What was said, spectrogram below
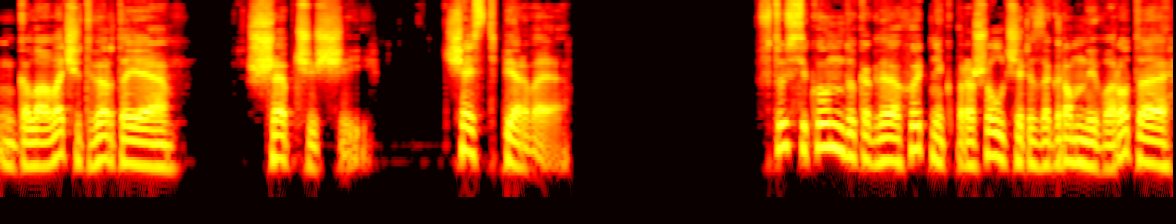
Глава 4. Шепчущий. Часть 1. В ту секунду, когда охотник прошёл через огромные ворота,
